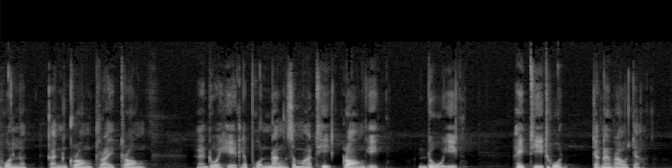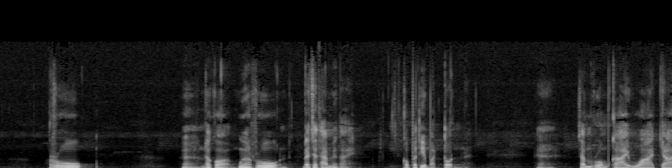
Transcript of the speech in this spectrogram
ท่วนแล้วกันกรองไตรตรอง ด้วยเหตุและผลนั่งสมาธิกรองอีก ดูอีก ให้ทีท่วน จากนั้นเราจะรู้แล้วก็เมื่อรู้แล้วจะทำยังไง ก็ปฏิบัติตนสำรวมกายวาจา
